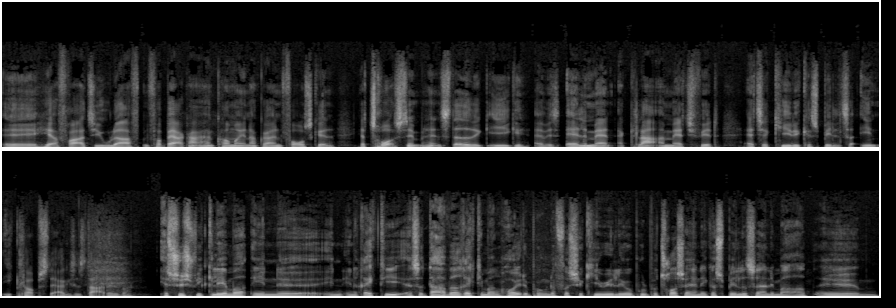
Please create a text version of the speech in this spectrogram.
øh, herfra til juleaften, for hver gang han kommer ind og gør en forskel. Jeg tror simpelthen stadigvæk ikke, at hvis alle mand er klar og matchfit, at Shaquille kan spille sig ind i Klopps stærkeste startelver. Jeg synes, vi glemmer en, øh, en, en rigtig... Altså, der har været rigtig mange højdepunkter for Shaqiri i Liverpool, på trods af, at han ikke har spillet særlig meget. Øhm,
